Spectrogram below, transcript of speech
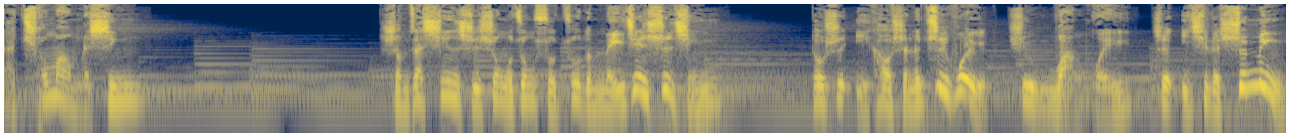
来充满我们的心，使我们在现实生活中所做的每一件事情，都是依靠神的智慧去挽回这一切的生命，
